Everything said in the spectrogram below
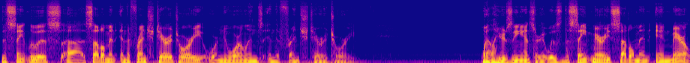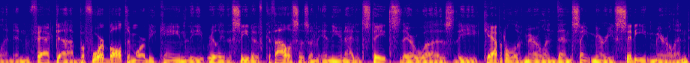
the St. Louis uh, settlement in the French territory, or New Orleans in the French territory? Well, here's the answer. It was the St. Mary's settlement in Maryland. In fact, uh, before Baltimore became the really the seat of Catholicism in the United States, there was the capital of Maryland, then St. Mary's City, Maryland.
